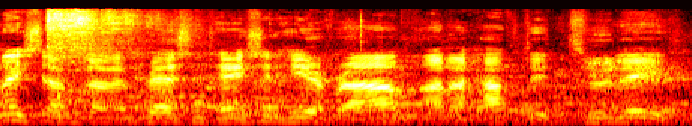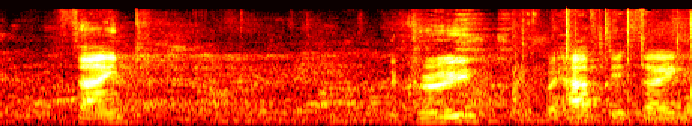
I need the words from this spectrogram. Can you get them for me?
finished a presentation here at RAAM and I have to truly thank the crew. We have to thank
